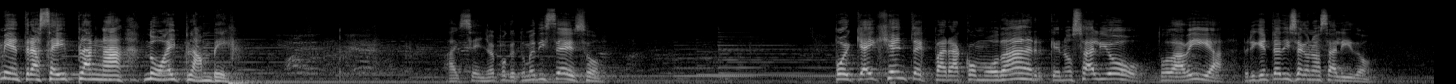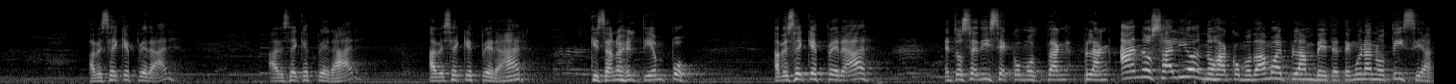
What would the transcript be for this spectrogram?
Mientras hay plan A, no hay plan B. Ay Señor, porque tú me dices eso. Porque hay gente para acomodar que no salió todavía. Pero quién te dice que no ha salido? A veces hay que esperar. A veces hay que esperar. A veces hay que esperar. Quizá no es el tiempo. A veces hay que esperar. Entonces dice, como plan, plan, A no salió, nos acomodamos al plan B. Te tengo una noticia.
